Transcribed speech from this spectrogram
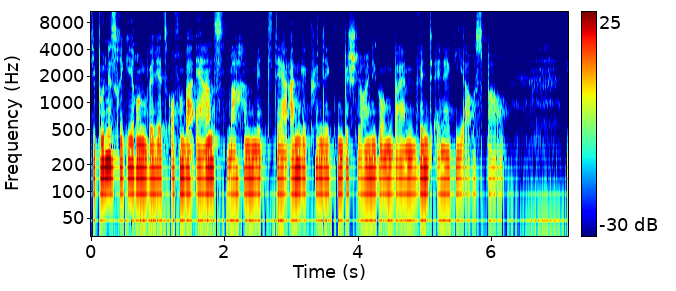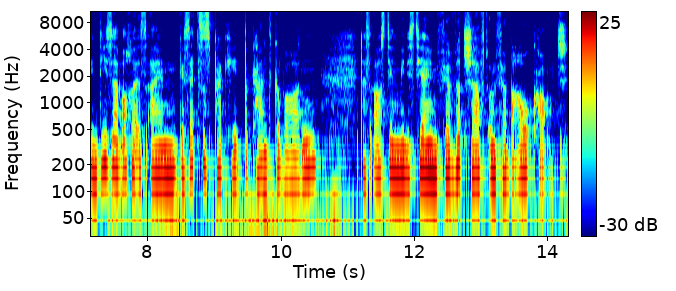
Die Bundesregierung will jetzt offenbar ernst machen mit der angekündigten Beschleunigung beim Windenergieausbau. In dieser Woche ist ein Gesetzespaket bekannt geworden, das aus den Ministerien für Wirtschaft und für Bau kommt.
